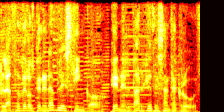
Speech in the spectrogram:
Plaza de los Venerables 5, en el barrio de Santa Cruz.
